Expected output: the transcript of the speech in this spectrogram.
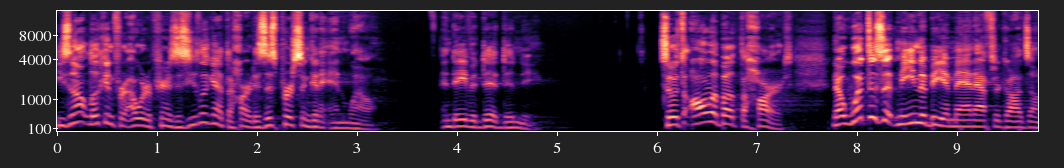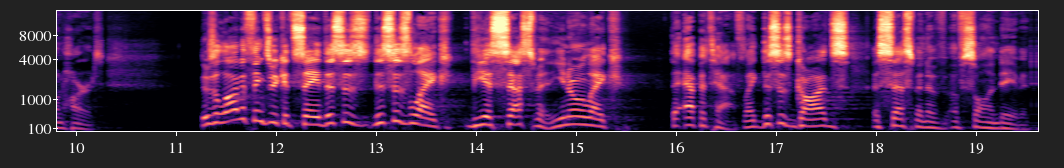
he's not looking for outward appearances. He's looking at the heart. Is this person going to end well? And David did, didn't he? So it's all about the heart. Now, what does it mean to be a man after God's own heart? There's a lot of things we could say. This is, this is like the assessment, you know, like the epitaph. Like, this is God's assessment of, of Saul and David.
